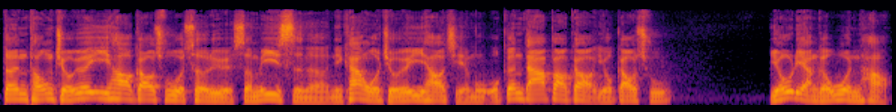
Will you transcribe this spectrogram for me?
等同九月一号高出的策略，什么意思呢？你看我九月一号节目，我跟大家报告有高出，有两个问号，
